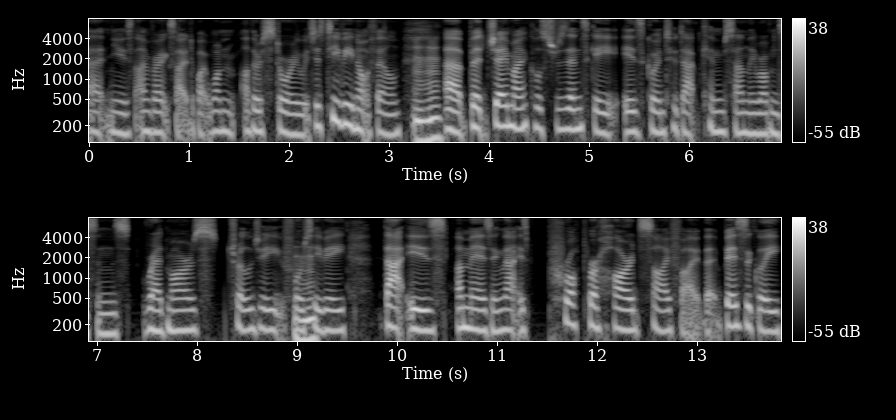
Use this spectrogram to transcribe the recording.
uh, news that I'm very excited about one other story, which is TV, not film. hmm Uh, but J. Michael Straczynski is going to adapt Kim Stanley Robinson's Red Mars trilogy for Mhm. TV. That is amazing. That is proper hard sci-fi. That basically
